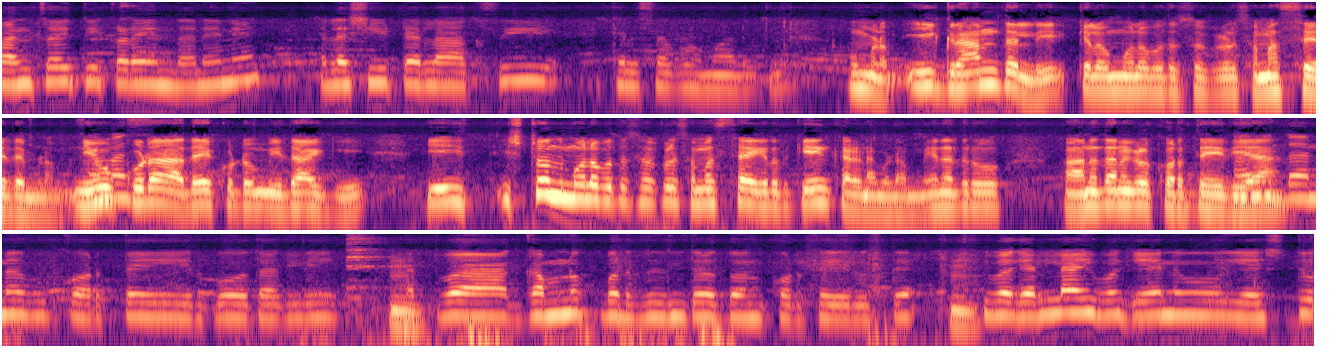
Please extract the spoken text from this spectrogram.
ಪಂಚಾಯತಿ ಕಡೆಯಿಂದನೇ ಎಲ್ಲ ಶೀಟೆಲ್ಲ ಹಾಕ್ಸಿ ಕೆಲಸಗಳು ಮಾಡಿದ್ವಿ. ಮೇಡಮ್. ಈ ಗ್ರಾಮದಲ್ಲಿ ಕೆಲವು ಮೂಲಭೂತ ಸೌಕರ್ಯಗಳ ಸಮಸ್ಯೆ ಇದೆ ಮೇಡಮ್. ನೀವು ಕೂಡ ಅದೇ ಕುಟುಂಬ ಇದಾಗಿ ಈ ಇಷ್ಟೊಂದು ಮೂಲಭೂತ ಸೌಕರ್ಯ ಸಮಸ್ಯೆ ಆಗಿರೋದಕ್ಕೆ ಏನ್ ಕಾರಣ ಮೇಡಮ್? ಏನಾದರೂ ಅನುದಾನಗಳ ಕೊರತೆ ಇದೆಯಾ? ಅನುದಾನದ ಕೊರತೆ ಇರ್ಬೋದಾಗ್ಲಿ ಅಥವಾ ಗಮನಕ್ಕೆ ಬರೆದಿಲ್ದೊಂದು ಕೊರತೆ ಇರುತ್ತೆ. ಇವಾಗೆಲ್ಲ ಇವಾಗ ಏನು ಎಷ್ಟು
